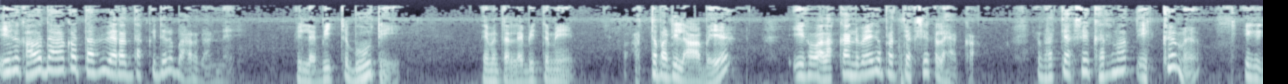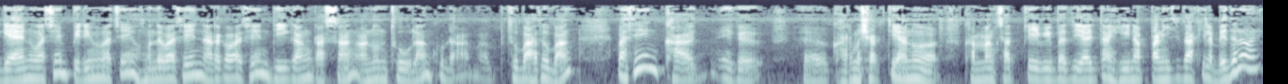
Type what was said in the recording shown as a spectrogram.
ඒක කවදාකවත් අපි වැරද්දක් විදිහට බාර ගන්නෑ. මේ ලැබිච්ච භූතේ එමෙත ලැබිච්ච මේ අත්පටිලාභය ඒක වළක්වන්න බෑ ඒක ප්‍රත්‍යක්ෂ කළ හැක්කක්. ඒ ප්‍රත්‍යක්ෂ කරනවත් එකම ඒක ගෑනු වශයෙන් පිළිම වශයෙන් හොඳ වශයෙන් නරක වශයෙන් දීගං රස්සං අනුන් තූලං කුඩා සුභාසුභං වශයෙන් ඒක කර්ම ශක්තිය අනුව කම්මං සත්‍යේ විබදී යයිතං හීනප්පණීතිතා කියලා බෙදනවනේ.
